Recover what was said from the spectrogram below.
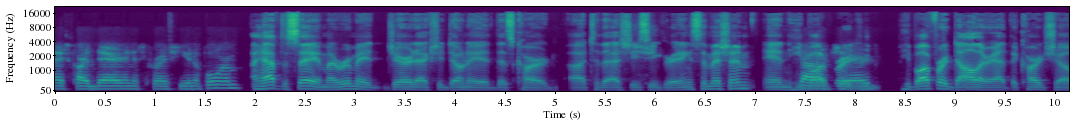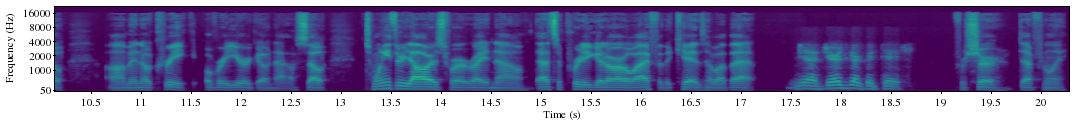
nice card there in his Croatia uniform. I have to say, my roommate Jared actually donated this card uh, to the SGC grading submission, and he Shout bought for he, he, bought for a dollar at the card show um, in Oak Creek over a year ago now. So twenty three dollars for it right now. That's a pretty good ROI for the kids. How about that? Yeah, Jared's got good taste. For sure, definitely.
